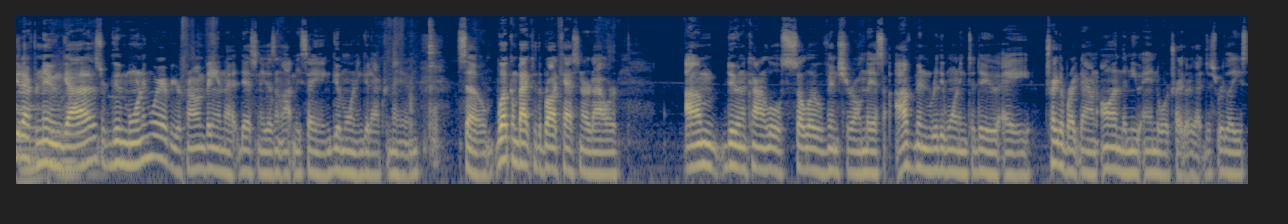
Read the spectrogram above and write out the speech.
Good afternoon, guys, or good morning, wherever you're from, being that Destiny doesn't like me saying good morning, good afternoon. So, welcome back to the Broadcast Nerd Hour. I'm doing a kind of little solo venture on this. I've been really wanting to do a trailer breakdown on the new Andor trailer that just released.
